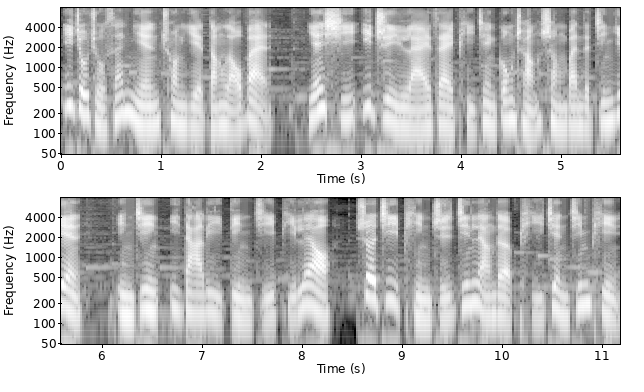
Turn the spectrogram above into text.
一九九三年创业当老板。”沿袭一直以来在皮件工厂上班的经验，引进意大利顶级皮料，设计品质精良的皮件精品，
